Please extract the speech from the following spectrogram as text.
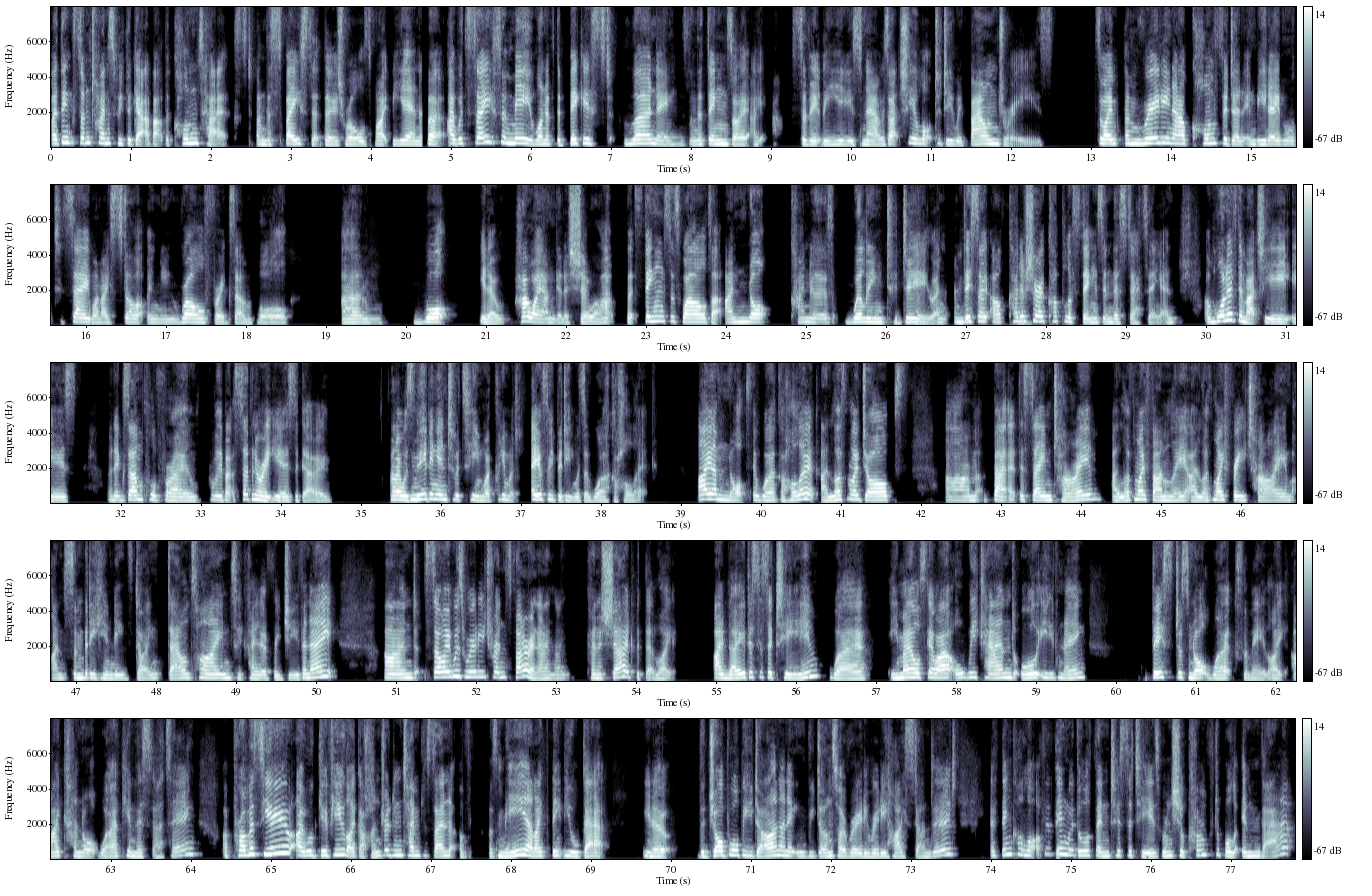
I think sometimes we forget about the context and the space that those roles might be in. But I would say for me, one of the biggest learnings and the things I, I absolutely use now is actually a lot to do with boundaries. So I'm, I'm really now confident in being able to say when I start a new role, for example, um, what you know, how I am going to show up, but things as well that I'm not kind of willing to do. And, and this, I, will kind of share a couple of things in this setting. And, and one of them actually is an example from probably about seven or eight years ago. And I was moving into a team where pretty much everybody was a workaholic. I am not a workaholic. I love my jobs. Um, but at the same time, I love my family. I love my free time. I'm somebody who needs down, downtime to kind of rejuvenate. And so I was really transparent and I kind of shared with them, like, I know this is a team where emails go out all weekend, all evening. This does not work for me. Like, I cannot work in this setting. I promise you, I will give you like 110% of, of me. And I think you'll get, you know, the job will be done and it will be done to a really, really high standard. I think a lot of the thing with authenticity is once you're comfortable in that,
